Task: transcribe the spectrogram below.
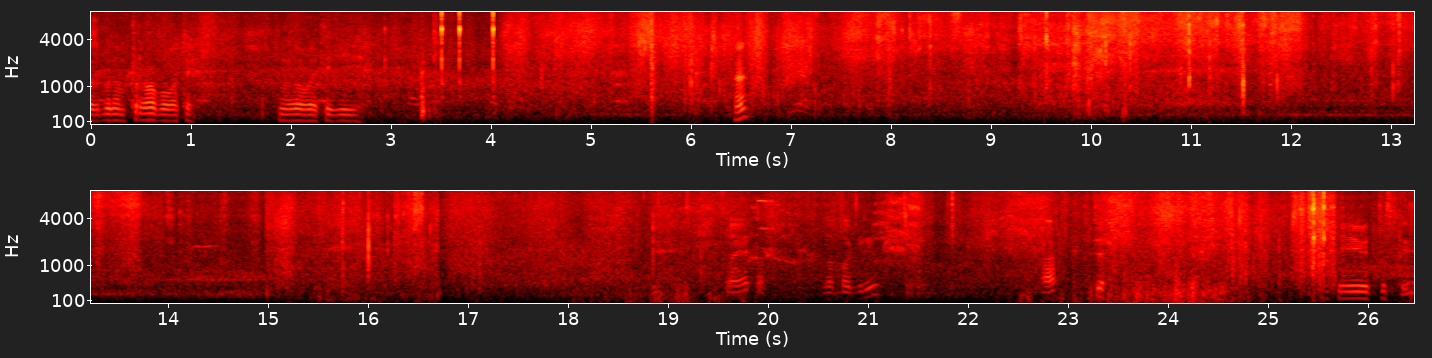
Зараз будемо пробувати ловити її. А? За это? Забагрил? А? Я її відпустив.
